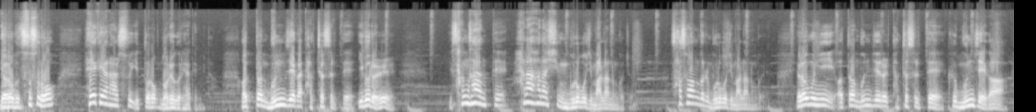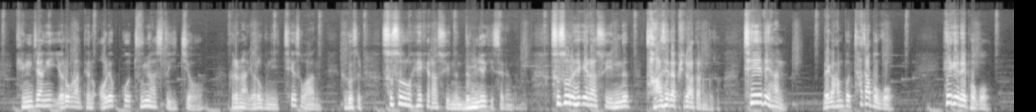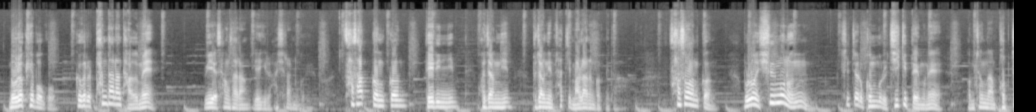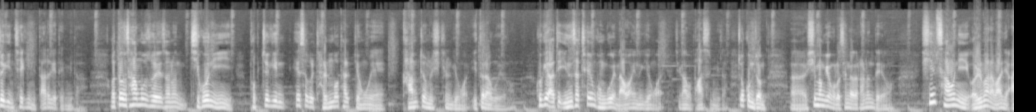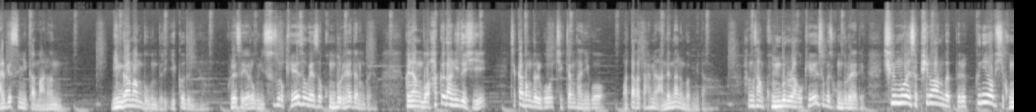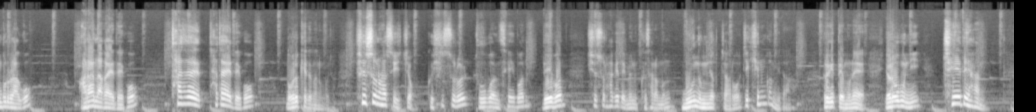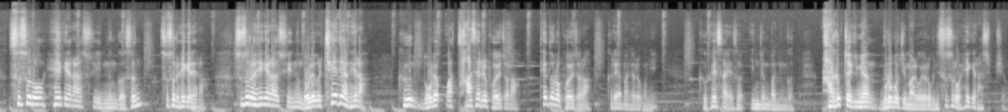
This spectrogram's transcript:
여러분 스스로 해결할 수 있도록 노력을 해야 됩니다. 어떤 문제가 닥쳤을 때 이거를 상사한테 하나하나씩 물어보지 말라는 거죠. 사소한 거를 물어보지 말라는 거예요. 여러분이 어떤 문제를 닥쳤을 때 그 문제가 굉장히 여러분한테는 어렵고 중요할 수도 있죠. 그러나 여러분이 최소한 그것을 스스로 해결할 수 있는 능력이 있어야 된다는 거예요. 스스로 해결할 수 있는 자세가 필요하다는 거죠. 최대한 내가 한번 찾아보고 해결해 보고 노력해 보고 그거를 판단한 다음에 위에 상사랑 얘기를 하시라는 거예요. 사사건건 대리님, 과장님, 부장님 찾지 말라는 겁니다. 사소한 건 물론 실무는 실제로 건물을 짓기 때문에 엄청난 법적인 책임이 따르게 됩니다. 어떤 사무소에서는 직원이 법적인 해석을 잘못할 경우에 감점을 시키는 경우가 있더라고요. 그게 아주 인사 채용 공고에 나와 있는 경우가 제가 한번 봤습니다. 조금 좀 어, 심한 경우로 생각을 하는데요. 신입사원이 얼마나 많이 알겠습니까만은 민감한 부분들이 있거든요. 그래서 여러분이 스스로 계속해서 공부를 해야 되는 거예요. 그냥 뭐 학교 다니듯이 책가방 들고 직장 다니고 왔다 갔다 하면 안 된다는 겁니다. 항상 공부를 하고 계속해서 공부를 해야 돼요. 실무에서 필요한 것들을 끊임없이 공부를 하고 알아나가야 되고 찾아야, 찾아야 되고 노력해야 된다는 거죠. 실수는 할 수 있죠. 그 실수를 두 번, 세 번, 네 번 실수를 하게 되면 그 사람은 무능력자로 찍히는 겁니다. 그렇기 때문에 여러분이 최대한 스스로 해결할 수 있는 것은 스스로 해결해라. 스스로 해결할 수 있는 노력을 최대한 해라. 그 노력과 자세를 보여줘라. 태도를 보여줘라. 그래야만 여러분이 그 회사에서 인정받는 것. 가급적이면 물어보지 말고 여러분이 스스로 해결하십시오.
